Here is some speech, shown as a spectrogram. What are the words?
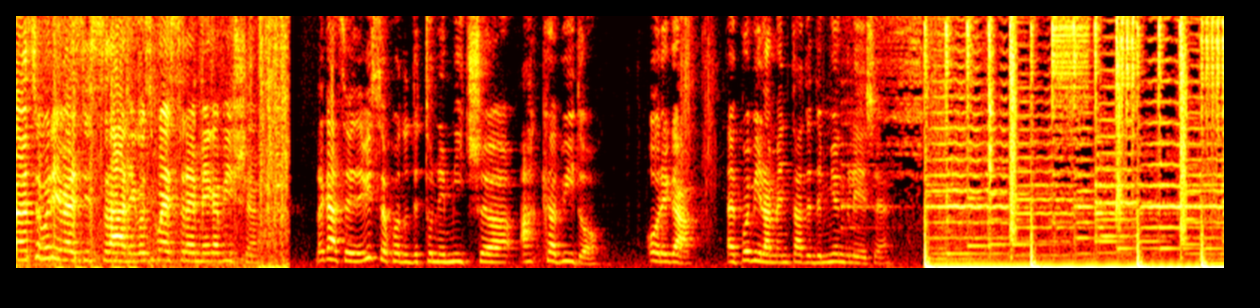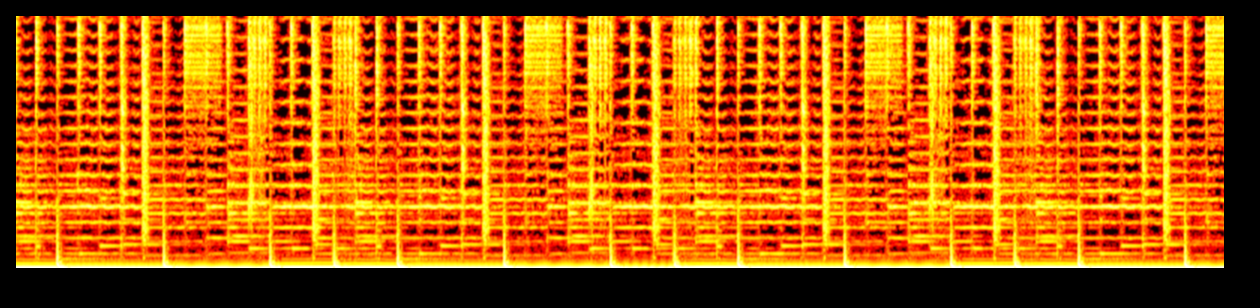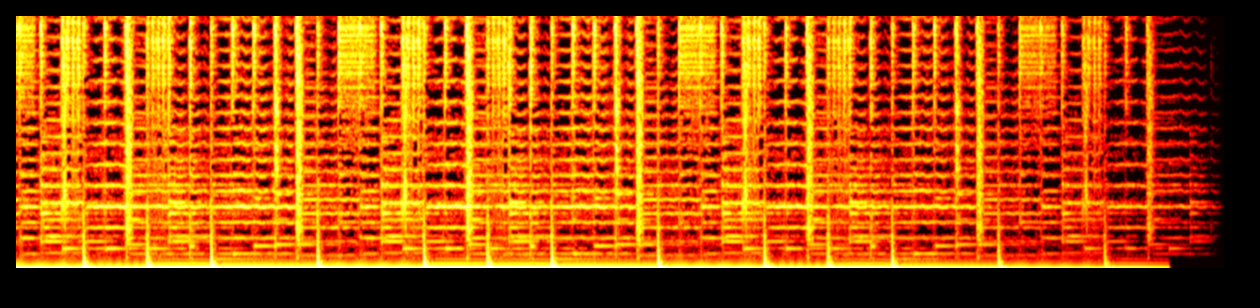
facciamo dei versi strani, così può essere, me capisce? Ragazzi, avete visto quando ho detto Nemic ha capito? Oh, regà, e poi vi lamentate del mio inglese.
